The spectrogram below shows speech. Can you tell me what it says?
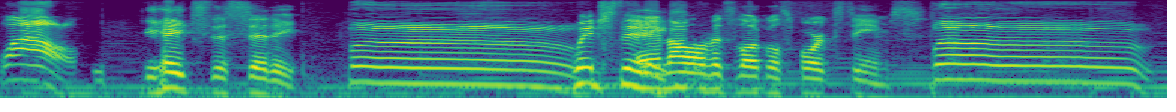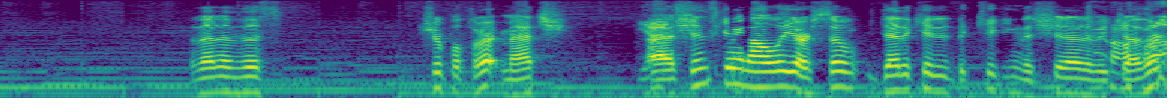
Wow. He hates this city Boo. Which city? and all of its local sports teams. Boo. And then in this triple threat match, uh, Shinsuke and Ali are so dedicated to kicking the shit out of each other,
